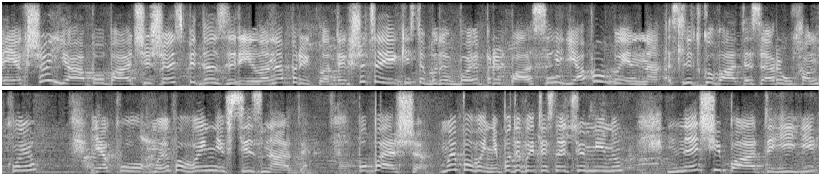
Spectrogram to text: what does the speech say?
А якщо я побачу щось підозріле, наприклад, якщо це якісь будуть боєприпаси, я повинна слідкувати за руханкою, яку ми повинні всі знати. По-перше, ми повинні подивитись на цю міну, не чіпати її,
